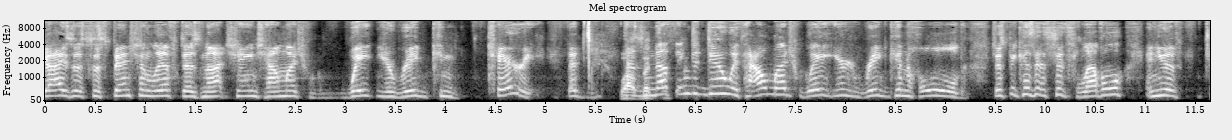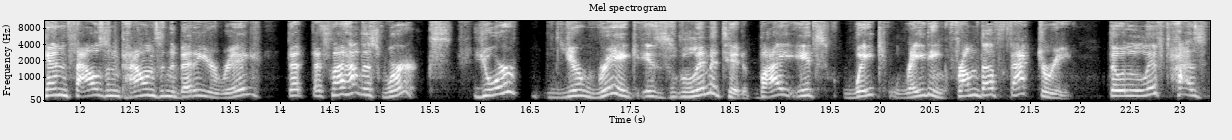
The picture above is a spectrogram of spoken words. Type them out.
Guys, a suspension lift does not change how much weight your rig can carry. That Well, has but- nothing to do with how much weight your rig can hold. Just because it sits level and you have 10,000 pounds in the bed of your rig, that, that's not how this works. Your your rig is limited by its weight rating from the factory. The lift has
